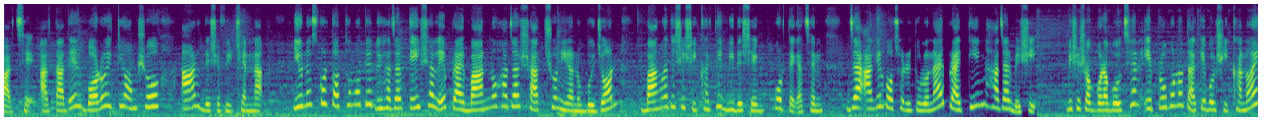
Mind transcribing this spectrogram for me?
বাড়ছে আর তাদের বড় একটি অংশ আর দেশে ফিরছেন না। ইউনেস্কোর তথ্যমতে, দুই হাজার তেইশ সালে প্রায় বান্ন হাজার সাতশো নিরানব্বই জন বাংলাদেশি শিক্ষার্থী বিদেশে পড়তে গেছেন, যা আগের বছরের তুলনায় প্রায় তিন হাজার বেশি। বিশেষজ্ঞরা বলছেন, এ প্রবণতা কেবল শিক্ষা নয়,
